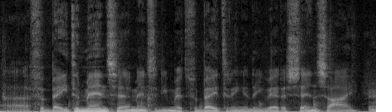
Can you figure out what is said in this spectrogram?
Eh, verbetermensen, hè. mensen die met verbeteringen, die werden sensei. Mhm.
